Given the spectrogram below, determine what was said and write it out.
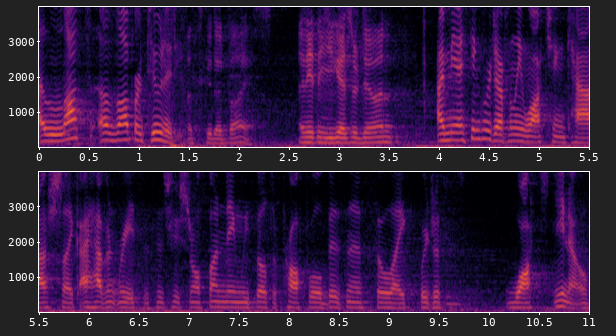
a lot of opportunities. That's good advice. Anything you guys are doing? I mean, I think we're definitely watching cash. Like, I haven't raised institutional funding. We've built a profitable business, so like, we're just watch. You know,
